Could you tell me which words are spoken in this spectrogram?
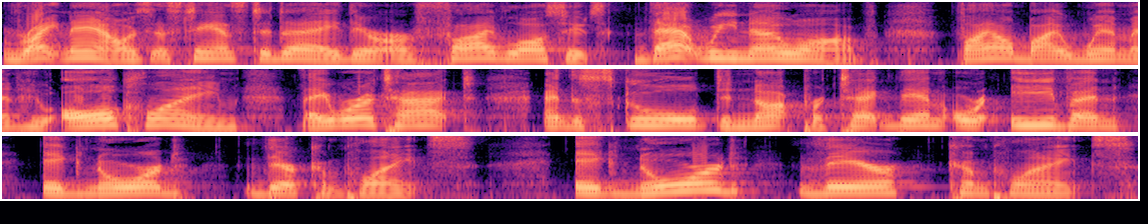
Right now, as it stands today, there are five lawsuits that we know of filed by women who all claim they were attacked and the school did not protect them or even ignored their complaints. Ignored their complaints.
